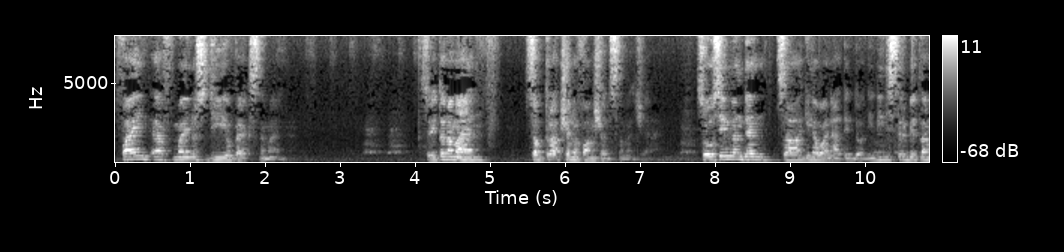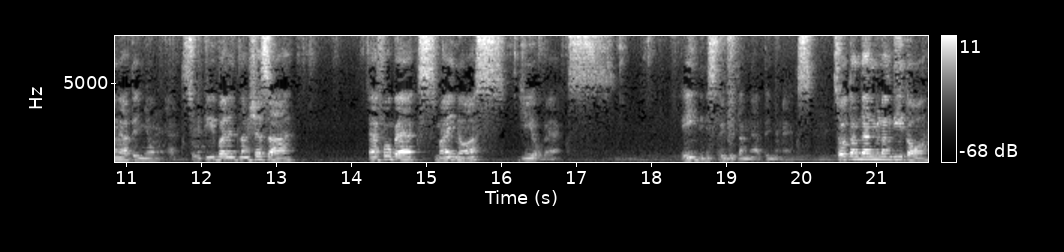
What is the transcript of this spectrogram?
find f minus g of x naman. So, ito naman, subtraction of functions naman siya. So, same lang din sa ginawa natin doon. I-distribute lang natin yung x. So, equivalent lang siya sa f of x minus g of x. Okay, didistribute lang natin yung x. So, tandaan mo lang dito,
